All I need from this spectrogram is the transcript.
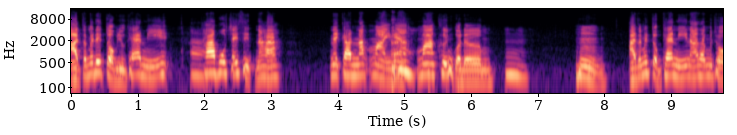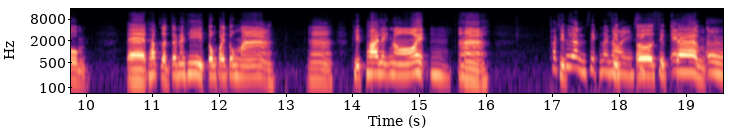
อาจจะไม่ได้จบอยู่แค่นี้ อ่ถ้าผู้ใช้สิทธิ์นะคะ ในการนับใหม่เนี่ย มากขึ้นกว่าเดิม อืม อืมอาจจะไม่จบแค่นี้นะท่านผู้ชม แต่ถ้าเกิดเจ้าหน้าที่ตรงไปตรงมา อ่า ผิดพลาดเล็กน้อย อืม อ่า คัดสิบ เคลื่อนสิบหน่อยหสิบน่อยเออสิบเอ็ดแต้ม เออ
